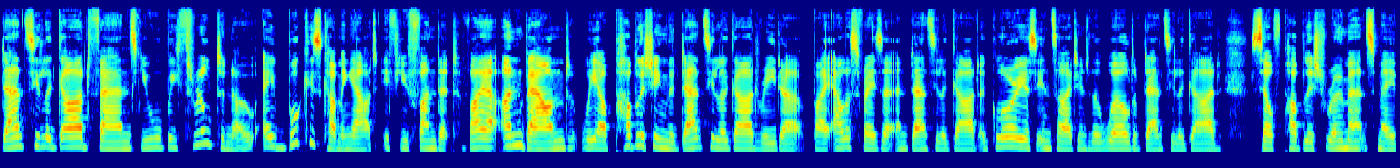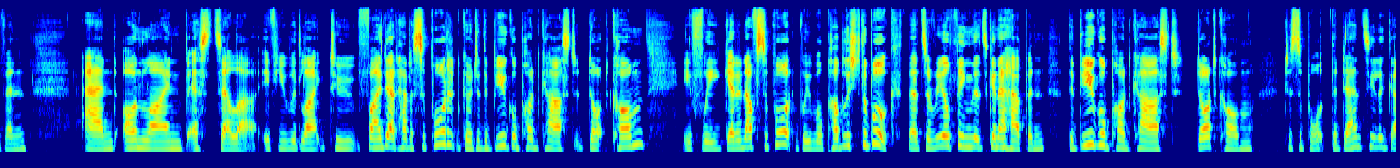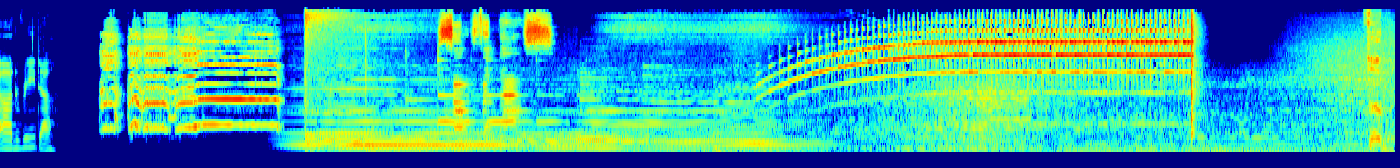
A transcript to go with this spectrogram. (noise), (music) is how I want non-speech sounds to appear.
Dancy Lagarde fans, you will be thrilled to know a book is coming out if you fund it. Via Unbound, we are publishing The Dancy Lagarde Reader by Alice Fraser and Dancy Lagarde, a glorious insight into the world of Dancy Lagarde, self published romance maven and online bestseller. If you would like to find out how to support it, go to thebuglepodcast.com. If we get enough support, we will publish the book. That's a real thing that's going to happen. Thebuglepodcast.com to support the Dancy Lagarde reader.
